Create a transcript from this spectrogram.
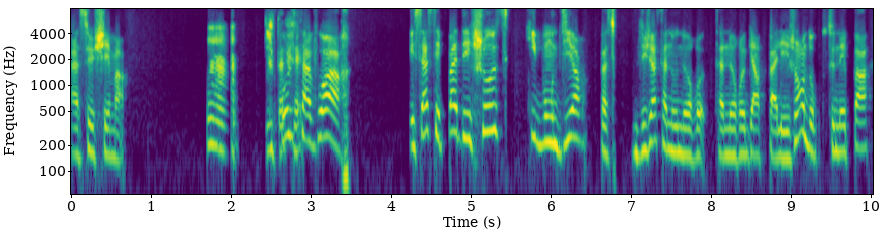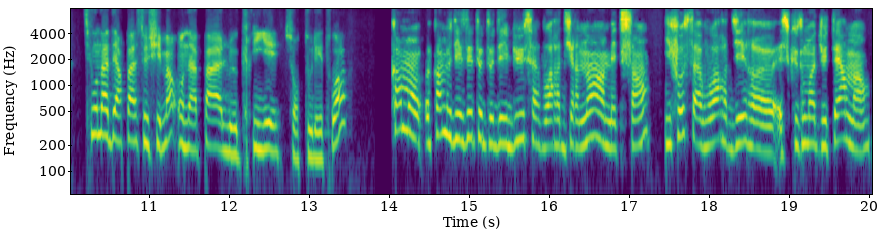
à ce schéma. Mmh, il faut le savoir. Et ça, c'est pas des choses qui vont dire, parce que déjà, ça, ne, ça ne regarde pas les gens. Donc, ce n'est pas, si on n'adhère pas à ce schéma, on n'a pas à le crier sur tous les toits. Comme, comme je disais tout au début, savoir dire non à un médecin, il faut savoir dire, euh, excuse-moi du terme, hein,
